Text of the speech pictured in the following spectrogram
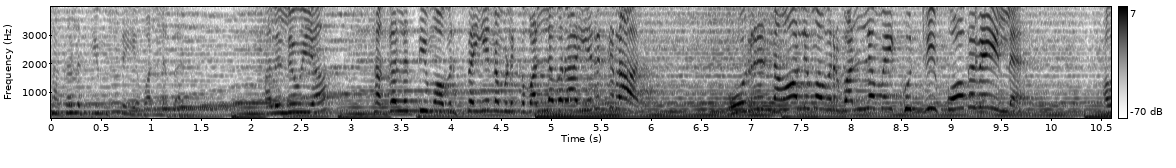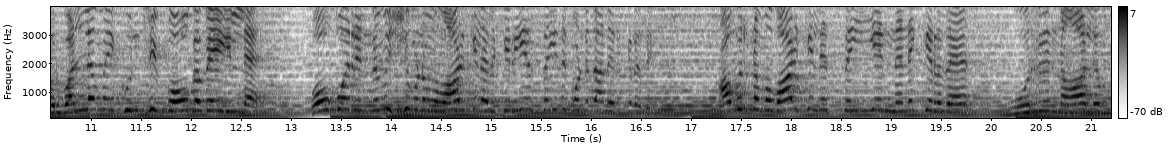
சகலத்தையும் செய்ய வல்லவர். அலலூயா சகலத்தையும் அவர் செய்ய நம்மளுக்கு வல்லவராய் இருக்கிறார். ஒரு நாளும் அவர் வல்லமை குன்றி போகவே இல்லை. அவர் வல்லமை குன்றி போகவே இல்லை. ஒவ்வொரு நிமிஷமும் நம்ம வாழ்க்கையில அது கிரியை செய்து கொண்டுதான் இருக்கிறது. அவர் நம்ம வாழ்க்கையில செய்ய நினைக்கிறத ஒரு நாளும்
